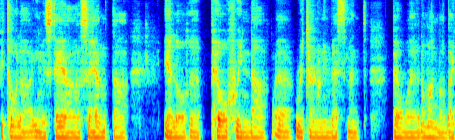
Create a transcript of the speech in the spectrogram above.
betala investerares ränta eller eh, påskynda eh, return on investment på eh, de andra buy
